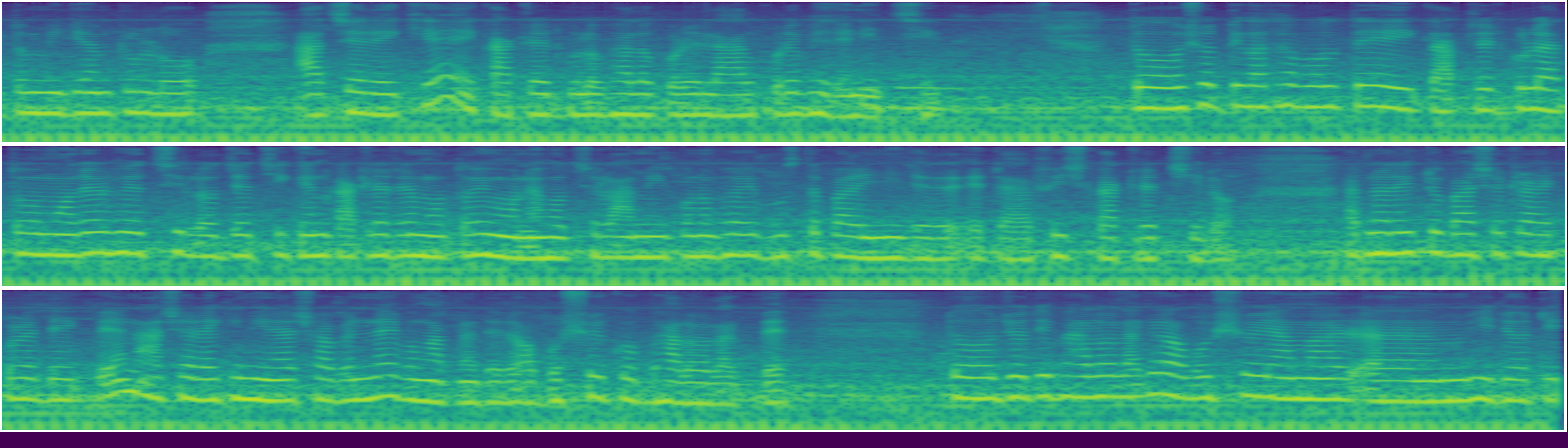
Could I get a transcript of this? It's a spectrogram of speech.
একদম মিডিয়াম টু লো আছে রেখে এই কাটলেটগুলো ভালো করে লাল করে ভেজে নিচ্ছি। তো সত্যি কথা বলতে এই কাটলেটগুলো এত মজার হয়েছিল যে চিকেন কাটলেটের মতোই মনে হচ্ছিল। আমি কোনোভাবে বুঝতে পারিনি যে এটা ফিশ কাটলেট ছিল। আপনারা একটু বাসে ট্রাই করে দেখবেন। আশা রাখি নিরাশ হবেন না এবং আপনাদের অবশ্যই খুব ভালো লাগবে। তো যদি ভালো লাগে অবশ্যই আমার ভিডিওটি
